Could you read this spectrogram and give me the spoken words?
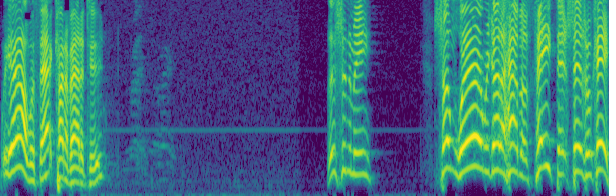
Well, yeah, with that kind of attitude. Listen to me. Somewhere we got to have a faith that says, okay,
